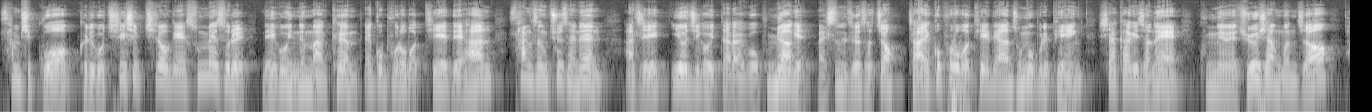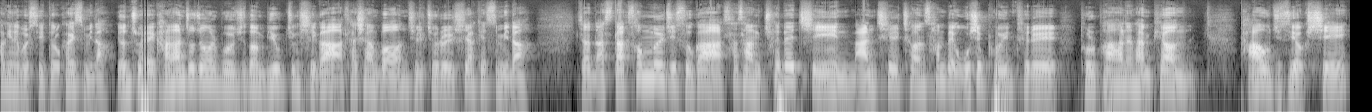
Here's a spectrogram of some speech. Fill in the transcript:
39억 그리고 77억의 순매수를 내고 있는 만큼 에코프로 머티에 대한 상승 추세는 아직 이어지고 있다라고 분명하게 말씀을 드렸었죠. 자, 에코프로 머티에 대한 종목 브리핑 시작하기 전에 국내외 주요 시장 먼저 확인해 볼 수 있도록 하겠습니다. 연초에 강한 조정을 보여주던 미국 증시가 다시 한번 질주를 시작했습니다. 자, 나스닥 선물 지수가 사상 최대치인 17,350포인트를 돌파하는 한편 다우 지수 역시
